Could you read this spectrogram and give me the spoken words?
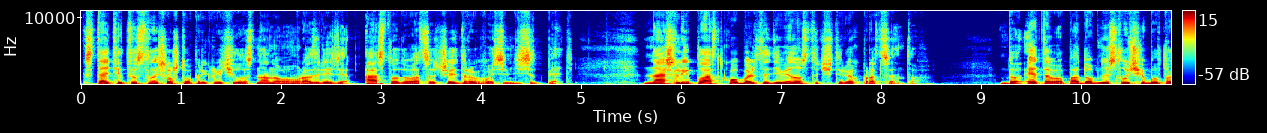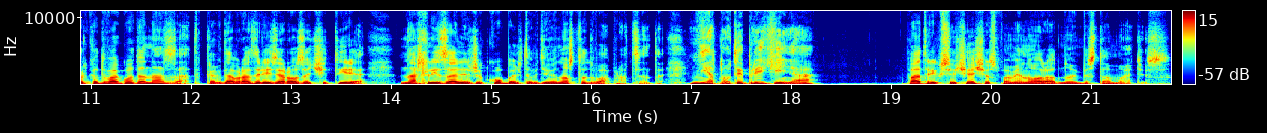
Кстати, ты слышал, что приключилось на новом разрезе А-126-85?» Нашли пласт кобальта 94%. До этого подобный случай был только два года назад, когда в разрезе «Роза-4» нашли залежи кобальта в 92%. Нет, ну ты прикинь, а! Патрик все чаще вспоминал родной Бестоматис.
